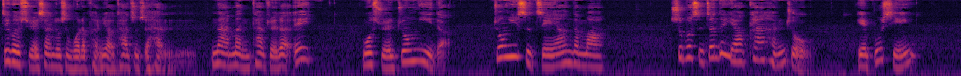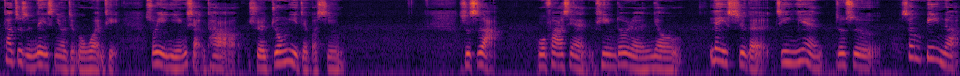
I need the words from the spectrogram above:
这个学生就是我的朋友，他就是很纳闷，他觉得：哎，我学中医的，中医是这样的吗？是不是真的要看很久也不行？他自己内心有这个问题，所以影响他学中医这个心。是不是啊？我发现挺多人有类似的经验，就是生病了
